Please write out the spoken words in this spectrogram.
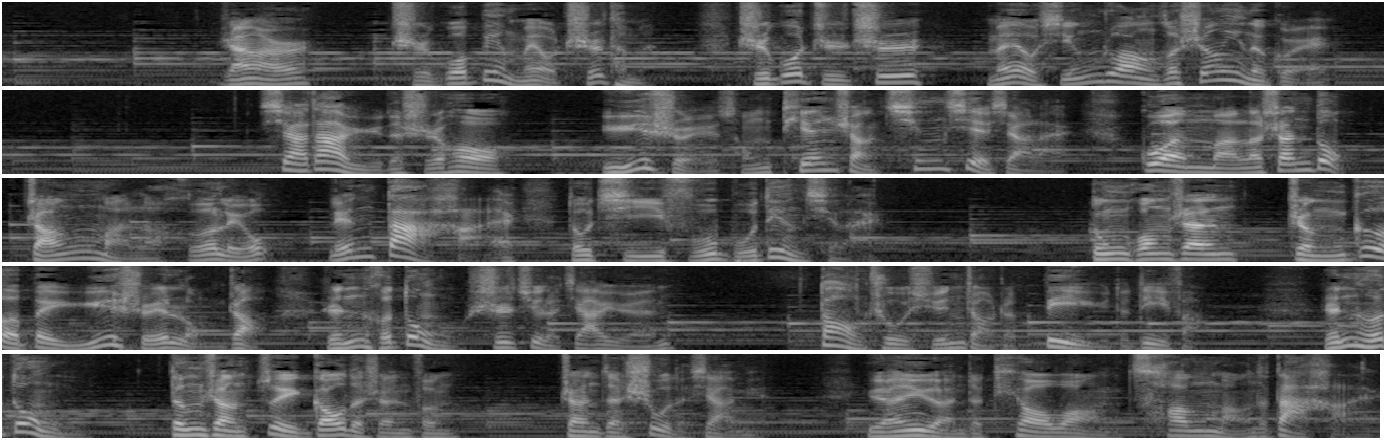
然而，齿锅并没有吃他们，齿锅只吃没有形状和声音的鬼。下大雨的时候。雨水从天上倾泻下来，灌满了山洞，涨满了河流，连大海都起伏不定起来。东荒山整个被雨水笼罩，人和动物失去了家园，到处寻找着避雨的地方。人和动物登上最高的山峰，站在树的下面，远远地眺望苍茫的大海。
